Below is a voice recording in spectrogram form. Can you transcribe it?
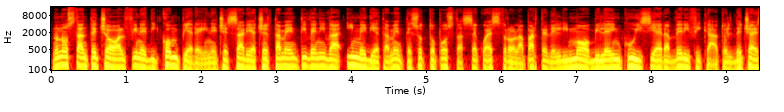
Nonostante ciò, al fine di compiere i necessari accertamenti, veniva immediatamente sottoposta a sequestro la parte dell'immobile in cui si era verificato il decesso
